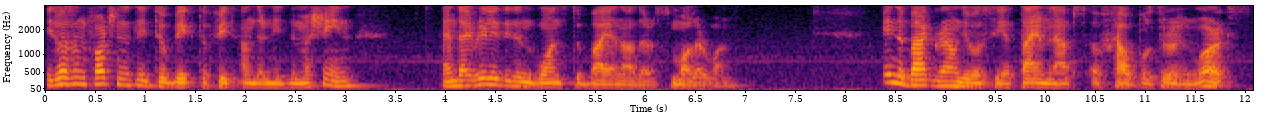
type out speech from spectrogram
It was unfortunately too big to fit underneath the machine, and I really didn't want to buy another smaller one. In the background you will see a time lapse of how pultrusion works.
